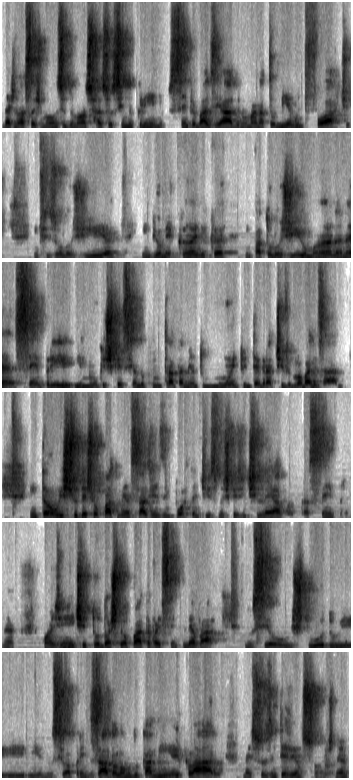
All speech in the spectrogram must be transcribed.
das nossas mãos e do nosso raciocínio clínico, sempre baseado numa anatomia muito forte, em fisiologia, em biomecânica, em patologia humana, né? Sempre e nunca esquecendo um tratamento muito integrativo e globalizado. Então, isso deixou quatro mensagens importantíssimas que a gente leva para sempre, né? Com a gente, todo osteopata vai sempre levar no seu estudo e, e, e no seu aprendizado ao longo do caminho e, claro, nas suas intervenções, né?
